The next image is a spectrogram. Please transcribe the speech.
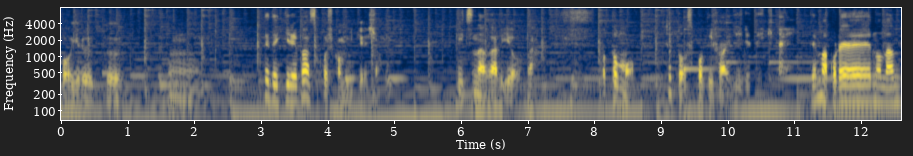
こう緩く、うん、でできれば少しコミュニケーションにつながるようなこともちょっと Spotify で入れていきたい。で、まあこれの難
